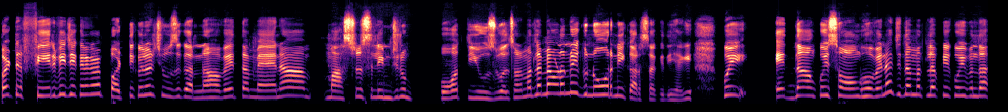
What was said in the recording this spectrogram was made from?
ਬਟ ਫਿਰ ਵੀ ਜੇਕਰ ਮੈਂ ਪਾਰਟਿਕੂਲਰ ਚੂਜ਼ ਕਰਨਾ ਹੋਵੇ ਤਾਂ ਮੈਂ ਨਾ ਮਾਸਟਰ ਸਲੀਮ ਜੀ ਨੂੰ ਬਹੁਤ ਯੂਜ਼ਫੁਲ ਸੁਣ ਮਤਲਬ ਮੈਂ ਉਹਨਾਂ ਨੂੰ ਇਗਨੋਰ ਨਹੀਂ ਕਰ ਸਕਦੀ ਹੈਗੀ। ਕੋਈ ਇਦਾਂ ਕੋਈ Song ਹੋਵੇ ਨਾ ਜਿੱਦਾਂ ਮਤਲਬ ਕਿ ਕੋਈ ਬੰਦਾ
